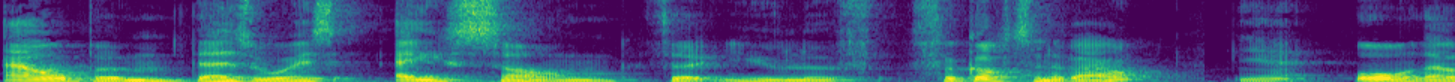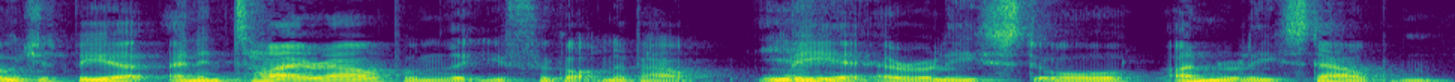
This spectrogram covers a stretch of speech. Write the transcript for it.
album, there's always a song that you'll have forgotten about, Yeah. or there'll just be a, an entire album that you've forgotten about, be it a released or unreleased album.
